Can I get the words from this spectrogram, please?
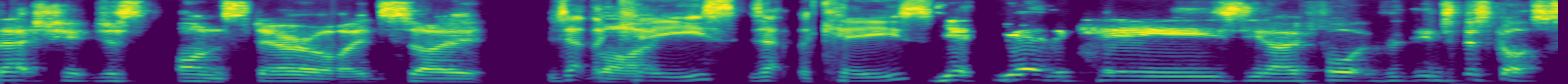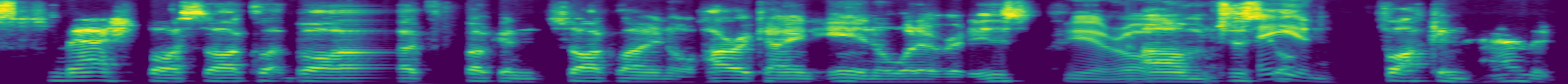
that shit just on steroids. So is that the like, keys? Is that the keys? Yeah, yeah, the keys. You know, for it just got smashed by cyclone, by a fucking cyclone or hurricane Ian or whatever it is. Yeah, right. Um, just Ian, fucking hammered.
